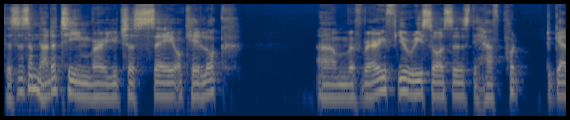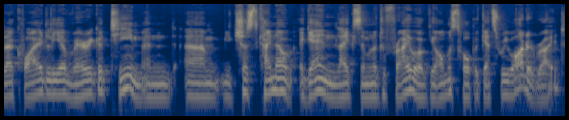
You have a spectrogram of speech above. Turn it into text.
This is another team where you just say, okay, look, um, with very few resources, they have put together quietly a very good team. And um, you just kind of, again, like similar to Freiburg, you almost hope it gets rewarded, right?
